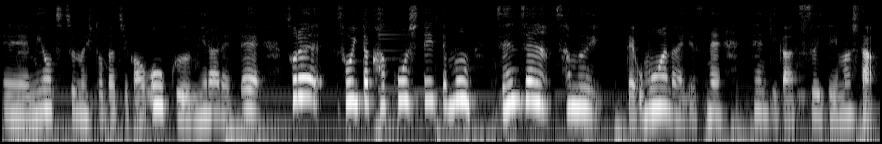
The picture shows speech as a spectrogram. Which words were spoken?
えー、身を包む人たちが多く見られてそれそういった格好をしていても全然寒いって思わないですね天気が続いていました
